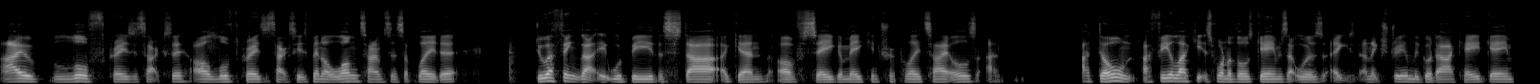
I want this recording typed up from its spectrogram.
I love Crazy Taxi. I loved Crazy Taxi. It's been a long time since I played it. Do I think that it would be the start again of Sega making AAA titles? I, I don't. I feel like it's one of those games that was ex- an extremely good arcade game.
